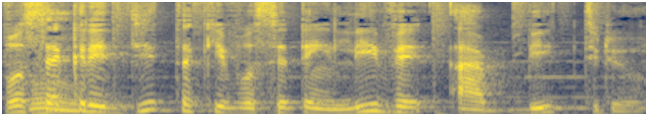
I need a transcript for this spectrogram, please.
você Hum. acredita que você tem livre arbítrio?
